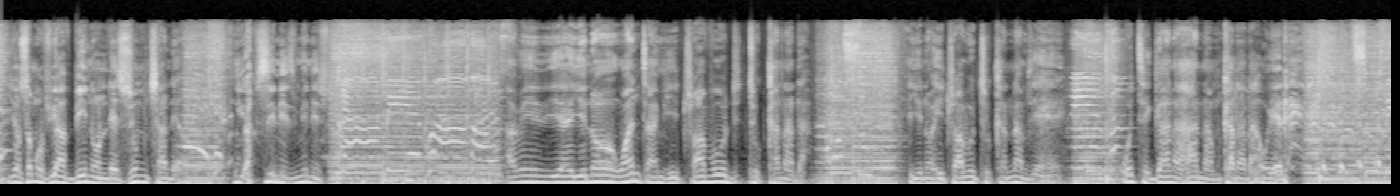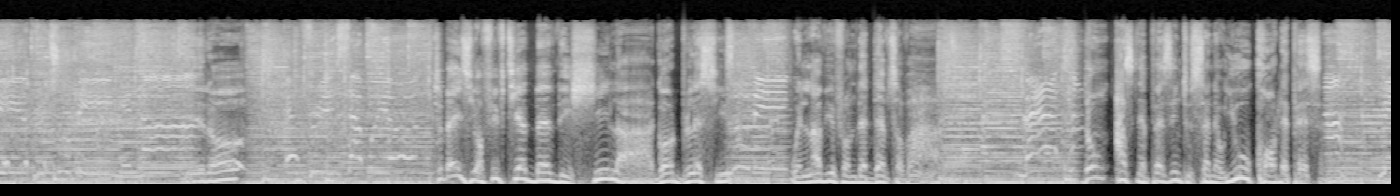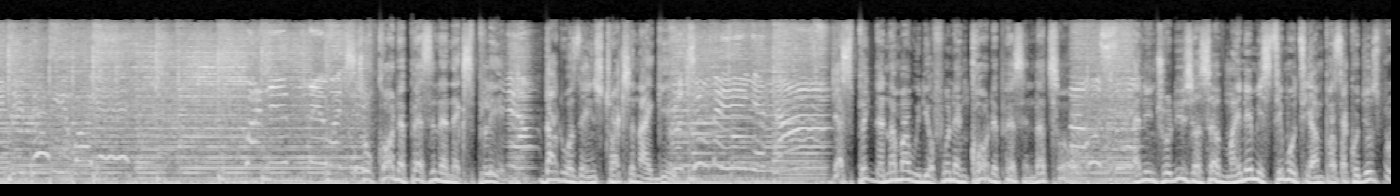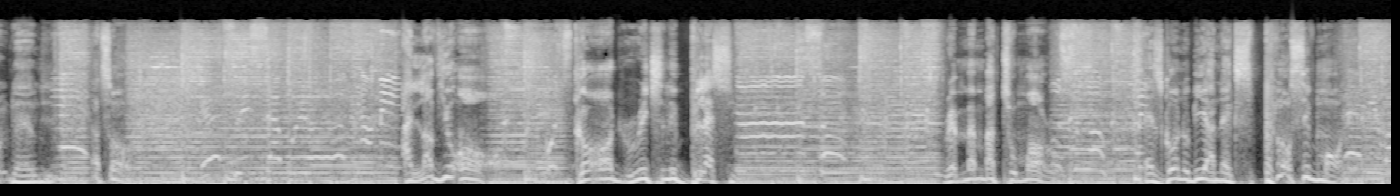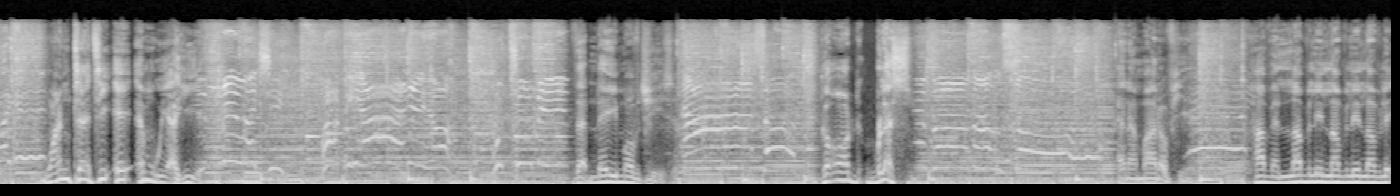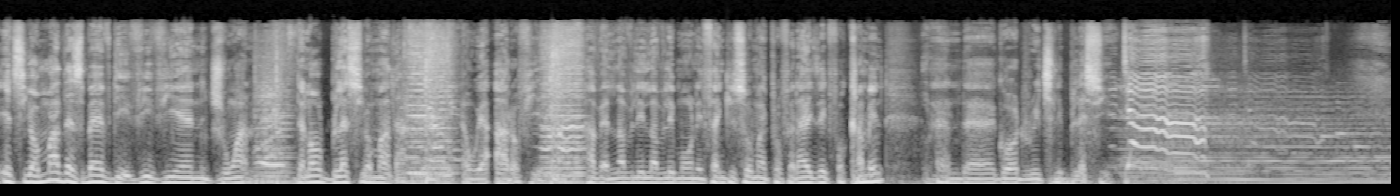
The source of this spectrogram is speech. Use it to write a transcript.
You some of you have been on the Zoom channel. you have seen his ministry. I mean, yeah, you know, one time he traveled to Canada. You know, he traveled to Canada. Yeah. What's a Ghana Canada? Where? you know? Today is your 50th birthday, Sheila. God bless you. We love you from the depths of our heart. Don't ask the person to send it. You call the person. So call the person and explain. That was the instruction I gave. Just pick the number with your phone and call the person. That's all. And introduce yourself. My name is Timothy. I'm Pastor Kojo's. Uh, that's all. I love you all. God richly bless you. Remember tomorrow is going to be an explosive morning. 1:30 a.m. we are here. The name of Jesus. God bless you. And I'm out of here. Have a lovely, lovely, lovely. It's your mother's birthday, Vivian Juan. The Lord bless your mother. And we are out of here. Have a lovely, lovely morning. Thank you so much, Prophet Isaac, for coming. And uh, God richly bless you.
